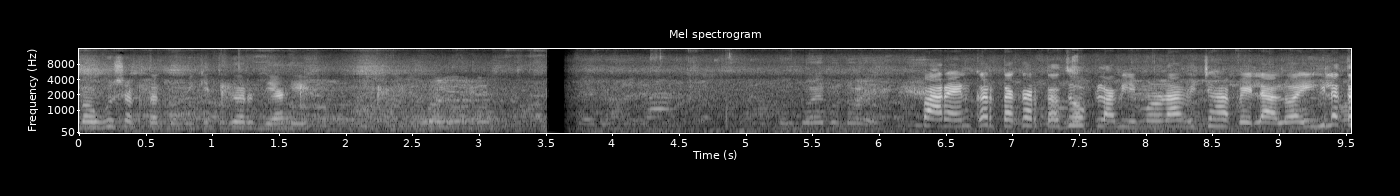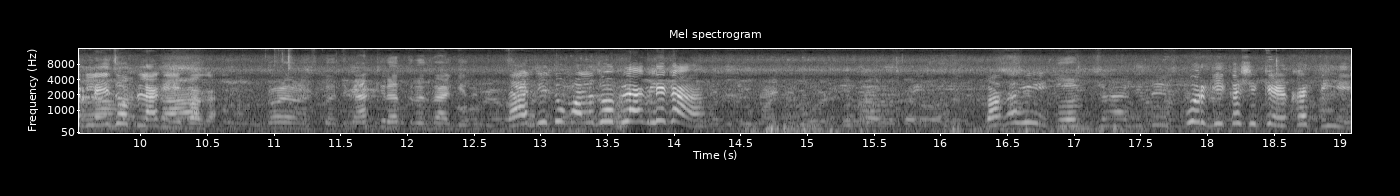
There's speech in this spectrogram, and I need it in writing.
बघू शकता तुम्ही किती गर्दी आहे. पारायण करता करता झोप लागली म्हणून आम्ही चहा प्यायला आलो. आहे हिला तर लई झोप लागली बघा. रात्र जागे दाजी तुम्हाला झोप लागली का? बघा ही. पोरगी कशी केळ खाती ही.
